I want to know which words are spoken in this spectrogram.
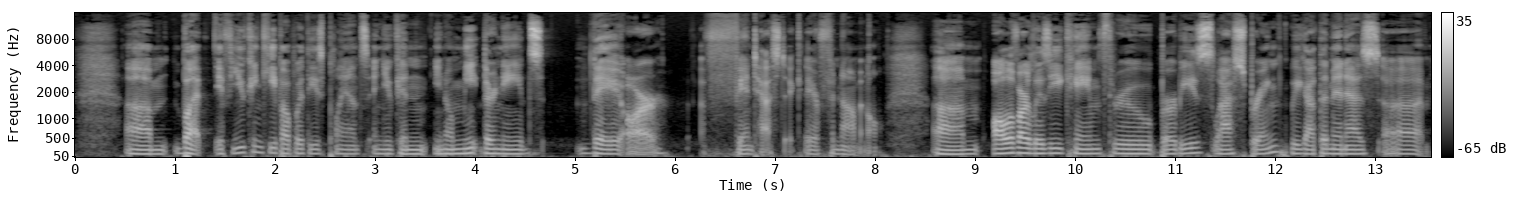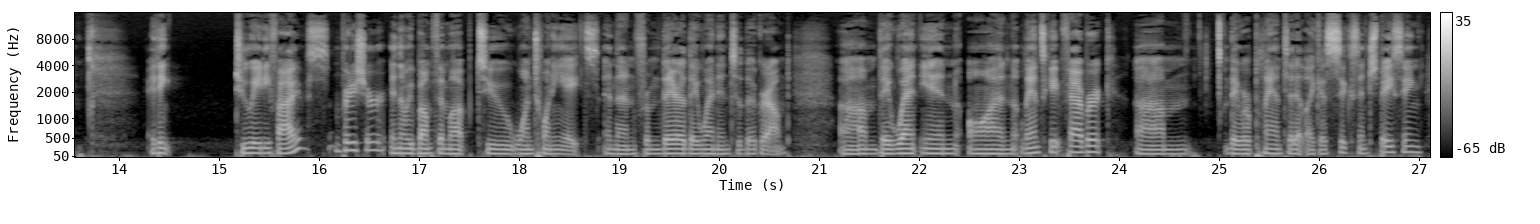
Um, but if you can keep up with these plants and you can you know meet their needs, they are fantastic. They are phenomenal. Um, all of our Lizzie came through Berbee's last spring. We got them in as, uh, I think, 285s, I'm pretty sure. And then we bumped them up to 128s. And then from there, they went into the ground. Um, they went in on landscape fabric. Um, they were planted at like a six inch spacing.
